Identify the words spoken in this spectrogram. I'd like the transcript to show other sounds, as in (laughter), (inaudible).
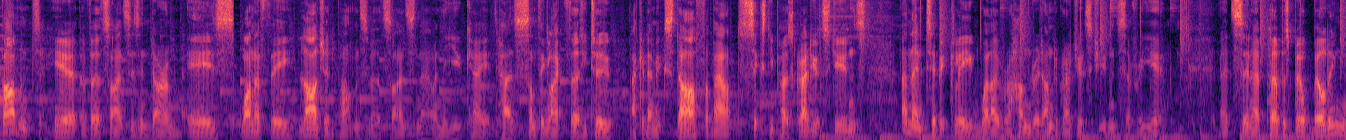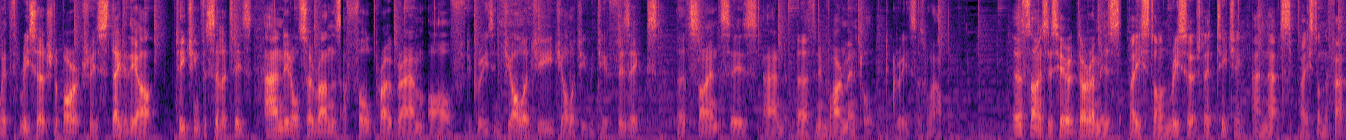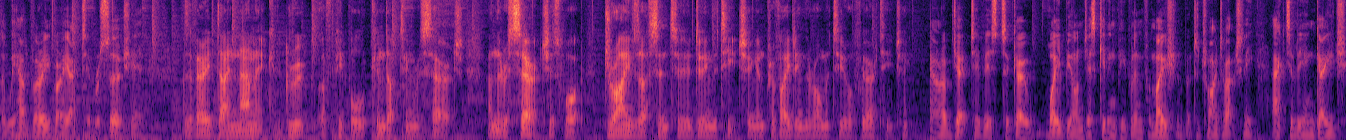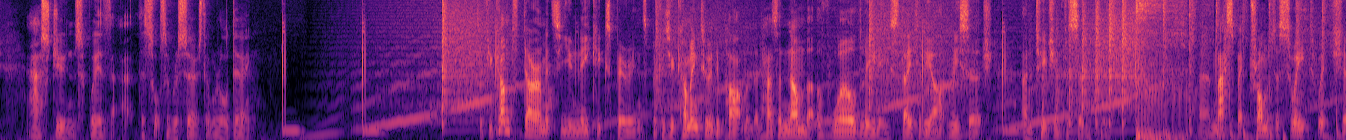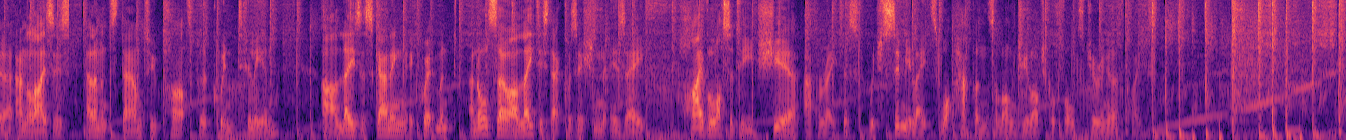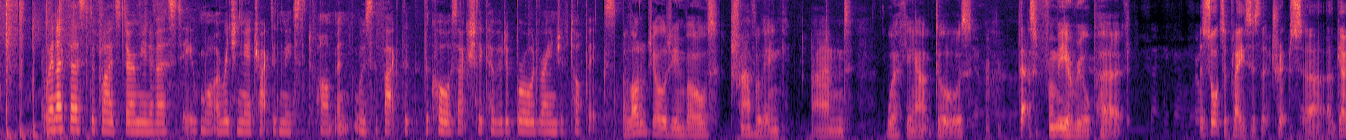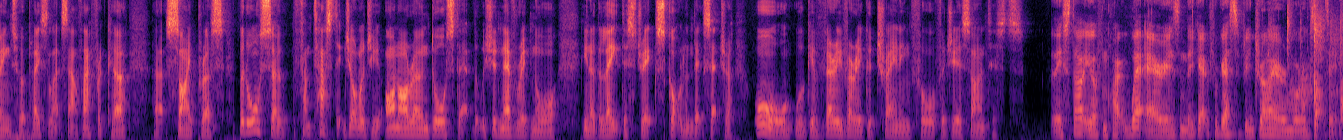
department here of Earth Sciences in Durham is one of the larger departments of Earth Science now in the UK. It has something like 32 academic staff, about 60 postgraduate students, and then typically well over 100 undergraduate students every year. It's in a purpose-built building with research laboratories, state-of-the-art teaching facilities, and it also runs a full program of degrees in geology, geology with geophysics, earth sciences, and earth and environmental degrees as well. Earth Sciences here at Durham is based on research-led teaching and that's based on the fact that we have very, very active research here. There's a very dynamic group of people conducting research and the research is what drives us into doing the teaching and providing the raw material for our teaching. Our objective is to go way beyond just giving people information but to try to actually actively engage our students with the sorts of research that we're all doing. If you come to Durham, it's a unique experience because you're coming to a department that has a number of world-leading state-of-the-art research and teaching facilities. A mass spectrometer suite, which uh, analyses elements down to parts per quintillion, our laser scanning equipment, and also our latest acquisition is a high-velocity shear apparatus which simulates what happens along geological faults during earthquakes. When I first applied to Durham University, what originally attracted me to the department was the fact that the course actually covered a broad range of topics. A lot of geology involves travelling and working outdoors. (laughs) That's for me a real perk. The sorts of places that trips uh, are going to, a place like South Africa, uh, Cyprus, but also fantastic geology on our own doorstep that we should never ignore. You know, the Lake District, Scotland, etc. All will give very, very good training for, for geoscientists. They start you off in quite wet areas and they get progressively drier and more exotic.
